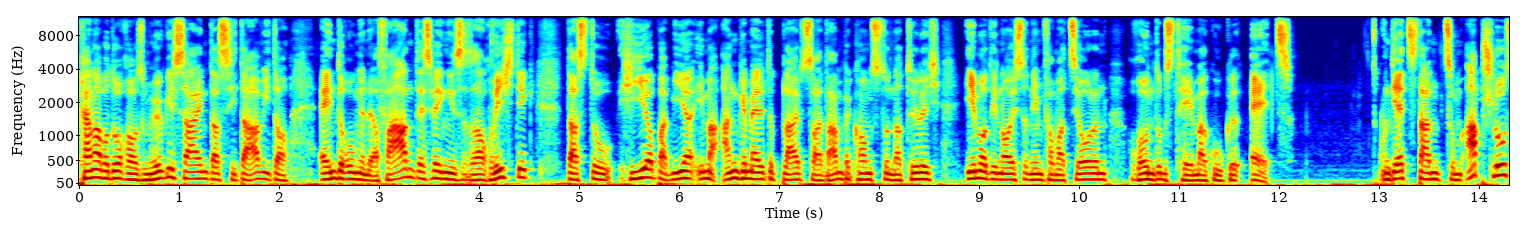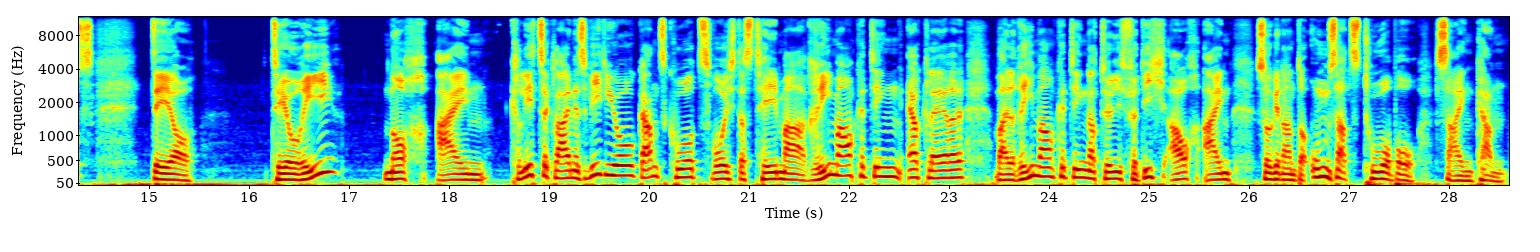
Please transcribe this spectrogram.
Kann aber durchaus möglich sein, dass sie da wieder Änderungen erfahren. Deswegen ist es auch wichtig, dass du hier bei mir immer angemeldet bleibst, weil dann bekommst du natürlich immer die neuesten Informationen rund ums Thema Google Ads. Und jetzt dann zum Abschluss der Theorie noch ein klitzekleines Video, ganz kurz, wo ich das Thema Remarketing erkläre, weil Remarketing natürlich für dich auch ein sogenannter Umsatzturbo sein kann.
